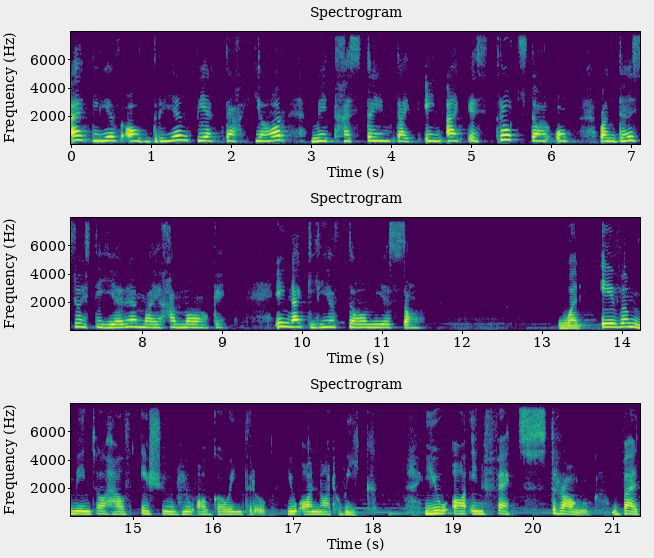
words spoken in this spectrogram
Ek leef al 43 jaar met gestremdheid en ek is trots daarop want dis soos die Here my gemaak het en ek leef daarmee saam. Whatever mental health issue you are going through, you are not weak. You are, in fact, strong, but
